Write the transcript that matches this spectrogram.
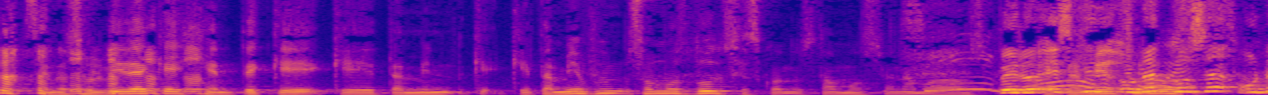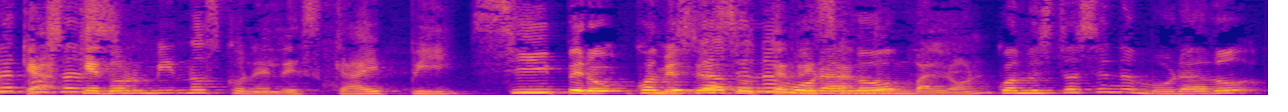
se nos olvida que hay gente que, que también, que, que también fuimos- somos dulces cuando estamos enamorados. Pero es que una cosa, una que, cosa que es... dormirnos con el Skype Sí, pero cuando ¿Me estoy estás enamorado, un balón? cuando estás enamorado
